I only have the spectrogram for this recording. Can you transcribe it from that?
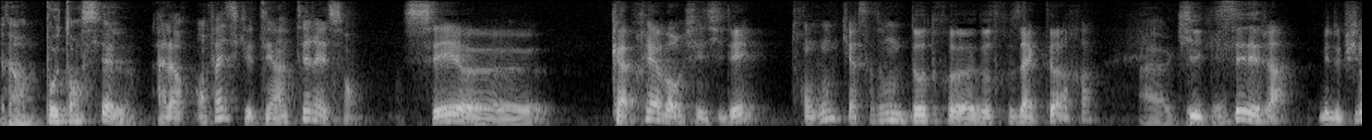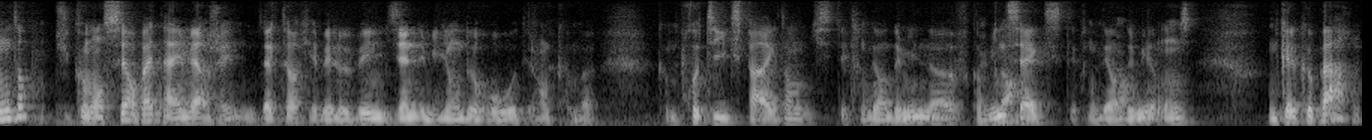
il y avait un potentiel. Alors, en fait, ce qui était intéressant, c'est euh, qu'après avoir eu cette idée, tu te rends compte qu'il y a un certain nombre d'autres acteurs ah, qui existait déjà, mais depuis longtemps, qui commençait en fait à émerger. Des acteurs qui avaient levé une dizaine de millions d'euros, des gens comme, comme Protix par exemple, qui s'était fondé en 2009, comme Insect, qui s'était fondé en 2011. Donc quelque part,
